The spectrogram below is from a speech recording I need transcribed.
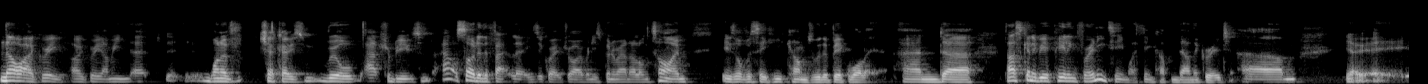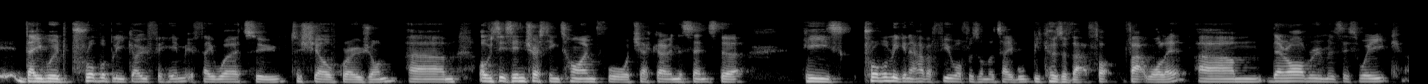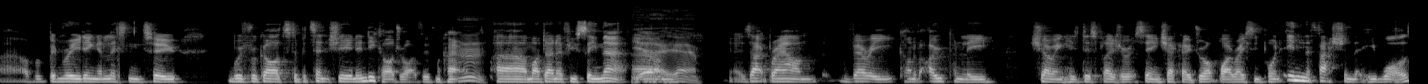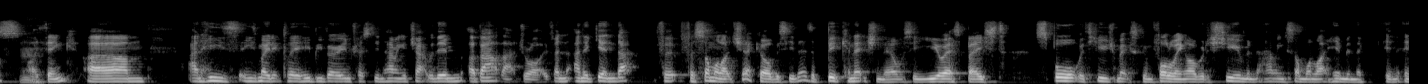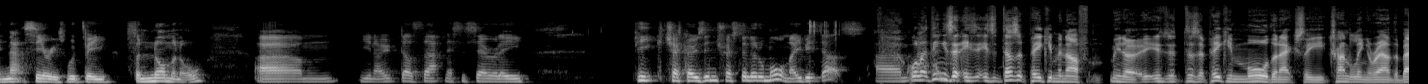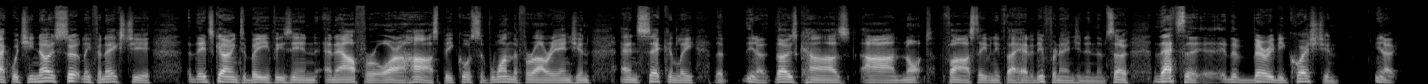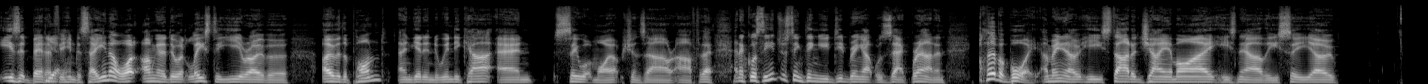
No, I agree. I agree. I mean, uh, one of Checo's real attributes, outside of the fact that he's a great driver and he's been around a long time, is obviously he comes with a big wallet, and uh, that's going to be appealing for any team, I think, up and down the grid. Um, you know, they would probably go for him if they were to to shelve Grosjean. Um, obviously, it's an interesting time for Checo in the sense that he's probably going to have a few offers on the table because of that fat wallet. Um, there are rumours this week uh, I've been reading and listening to with regards to potentially an IndyCar drive with McLaren. Mm. Um, I don't know if you've seen that. Yeah, um, yeah. Zak Brown very kind of openly showing his displeasure at seeing Checo drop by Racing Point in the fashion that he was, mm. I think. Um, and he's he's made it clear he'd be very interested in having a chat with him about that drive. And and again, that for, for someone like Checo, obviously there's a big connection there. Obviously, US based sport with huge Mexican following, I would assume, and having someone like him in the in, in that series would be phenomenal. Um, you know, does that necessarily pique Checo's interest a little more? Maybe it does. Um, well, the thing and, is, that is, it does it pique him enough? You know, it, does it pique him more than actually trundling around the back, which he knows certainly for next year it's going to be if he's in an Alfa or a Haas because of one the Ferrari engine, and secondly that you know those cars are not fast even if they had a different engine in them. So that's the the very big question you know, is it better yeah. for him to say, you know what, I'm going to do at least a year over over the pond and get into IndyCar and see what my options are after that. And of course, the interesting thing you did bring up was Zak Brown, and clever boy. I mean, you know, he started JMI. He's now the CEO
